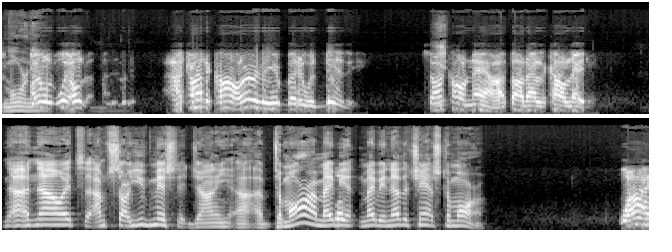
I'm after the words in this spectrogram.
More Well, well, I tried to call earlier, but it was busy. So I called now. I thought I'd call later. No, no, it's. I'm sorry, you've missed it, Johnny. Uh, uh, tomorrow, maybe maybe another chance tomorrow. Well, I,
